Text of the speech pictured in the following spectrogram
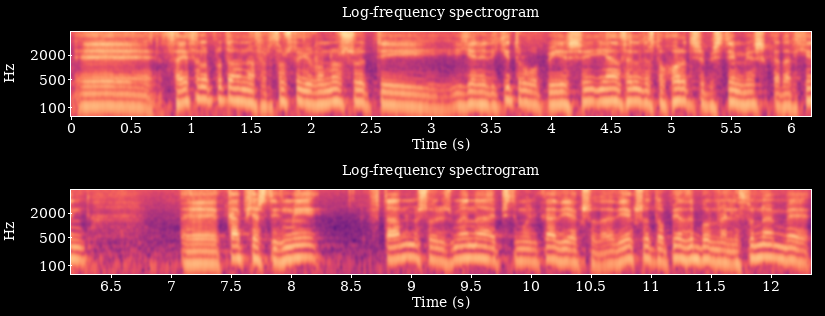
Ε, θα ήθελα πρώτα να αναφερθώ στο γεγονός ότι η γενετική τροποποίηση ή αν θέλετε στο χώρο της επιστήμης καταρχήν ε, κάποια στιγμή φτάνουμε σε ορισμένα επιστημονικά διέξοδα. Διέξοδα τα οποία δεν μπορούν να λυθούν με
